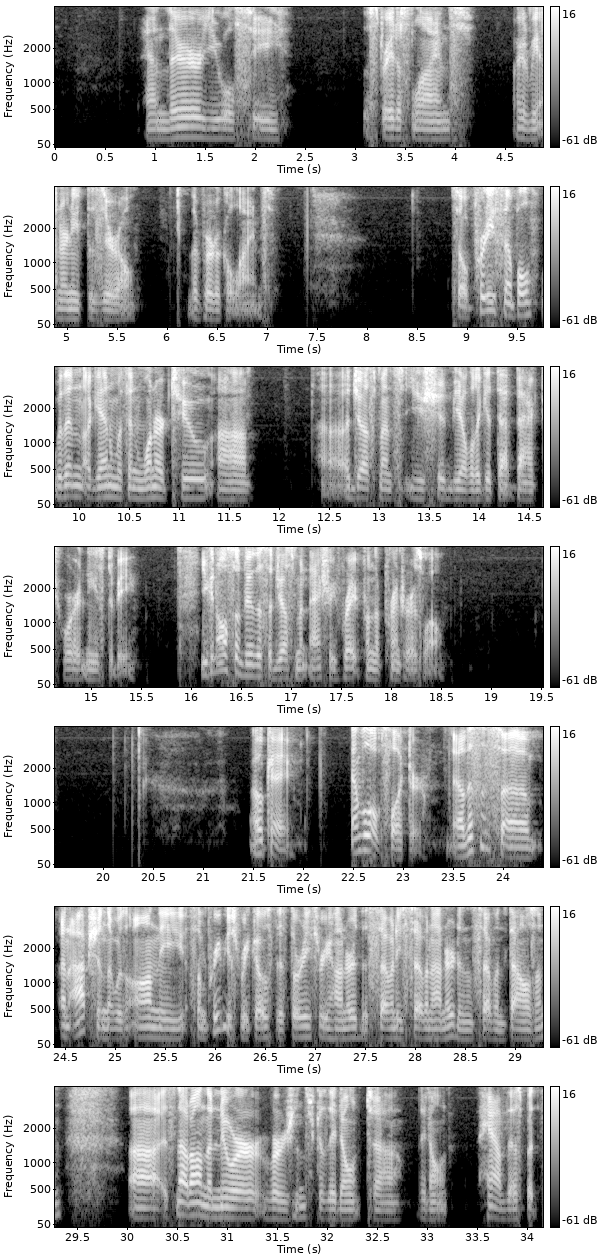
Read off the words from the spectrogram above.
And there you will see the straightest lines are going to be underneath the zero, the vertical lines. So pretty simple. Within Again, within one or two uh, uh, adjustments, you should be able to get that back to where it needs to be. You can also do this adjustment actually right from the printer as well. Okay, envelope selector. Now this is uh, an option that was on the some previous Ricohs, the 3300, the 7700, and the 7000. Uh, it's not on the newer versions because they don't uh, they don't have this, but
